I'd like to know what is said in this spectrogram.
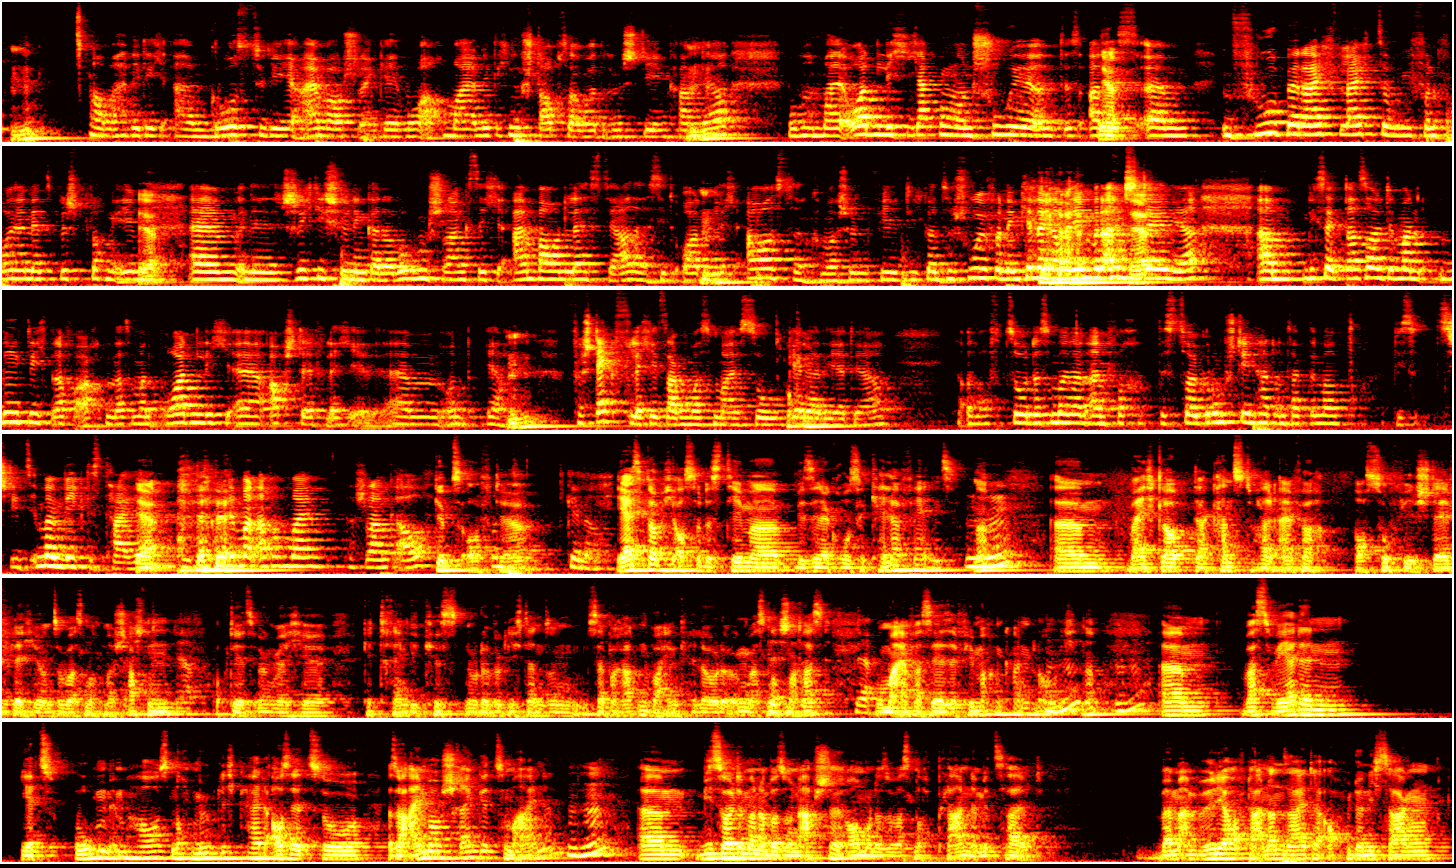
Aber wirklich ähm, großzügige Einbauschränke, wo auch mal wirklich ein Staubsauger drin stehen kann, ja? wo man mal ordentlich Jacken und Schuhe und das alles ähm, im Flurbereich vielleicht, so wie von vorhin jetzt besprochen eben, Ja. ähm, in einen richtig schönen Garderobenschrank sich einbauen lässt. Ja, das sieht ordentlich aus, dann kann man schön viel, die ganzen Schuhe von den Kindern kann man eben reinstellen. Ja. Ähm, wie gesagt, da sollte man wirklich darauf achten, dass man ordentlich äh, Abstellfläche ähm, und ja, Versteckfläche, sagen wir es mal so, generiert. Ja. Oft so, dass man dann einfach das Zeug rumstehen hat und sagt immer, das steht immer im Weg, das Teil. Ja. Und dann könnte man einfach mal den Schrank auf. Gibt's oft, und, ja. Genau. Ja, ist glaube ich auch so das Thema, wir sind ja große Kellerfans, Mhm. ne? ähm, weil ich glaube, da kannst du halt einfach auch so viel Stellfläche und sowas nochmal schaffen, Ja. ob du jetzt irgendwelche Getränkekisten oder wirklich dann so einen separaten Weinkeller oder irgendwas nochmal hast, ja. Mhm, wo man einfach sehr, sehr viel machen kann, glaube ich. Ne? Ähm, was wäre denn jetzt oben im Haus noch Möglichkeit, außer jetzt so, also Einbauschränke zum einen, Mhm. ähm, wie sollte man aber so einen Abstellraum oder sowas noch planen, damit es halt, weil man will ja auf der anderen Seite auch wieder nicht sagen,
